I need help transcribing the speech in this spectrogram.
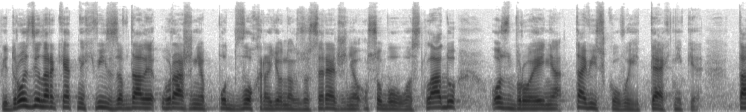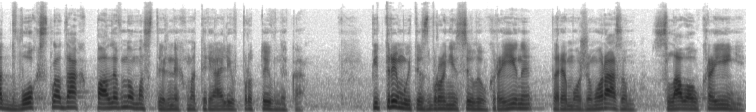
Підрозділи ракетних військ завдали ураження по двох районах зосередження особового складу, озброєння та військової техніки та двох складах паливно-мастильних матеріалів противника. Підтримуйте Збройні Сили України. Переможемо разом. Слава Україні!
